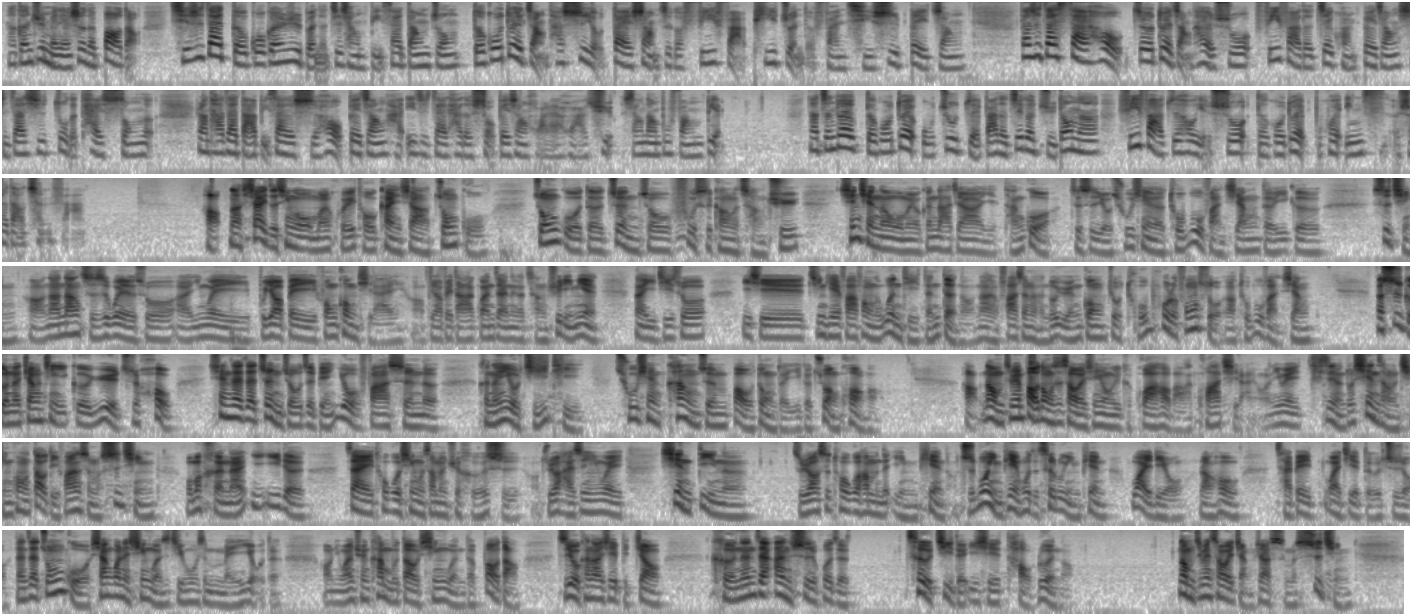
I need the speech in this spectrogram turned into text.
那根据美联社的报道，其实，在德国跟日本的这场比赛当中，德国队长他是有戴上这个 FIFA 批准的反歧视背章，但是在赛后，这个队长他也说，FIFA 的这款背章实在是做得太松了，让他在打比赛的时候，背章还一直在他的手背上滑来滑去，相当不方便。那针对德国队捂住嘴巴的这个举动呢，FIFA 最后也说德国队不会因此而受到惩罚。好，那下一则新闻，我们回头看一下中国，中国的郑州富士康的厂区，先前呢，我们有跟大家也谈过，就是有出现了徒步返乡的一个事情。啊，那当时是为了说啊、因为不要被封控起来，啊，不要被大家关在那个厂区里面，那以及说。一些津贴发放的问题等等哦，那发生了很多员工就突破了封锁，然后徒步返乡。那事隔呢将近一个月之后，现在在郑州这边又发生了可能有集体出现抗争暴动的一个状况哦。好，那我们这边暴动是稍微先用一个挂号把它夸起来哦，因为其实很多现场的情况到底发生什么事情，我们很难一一的再透过新闻上面去核实。主要还是因为现地呢。主要是透过他们的影片、直播影片或者侧录影片外流，然后才被外界得知哦。但在中国，相关的新闻是几乎是没有的哦，你完全看不到新闻的报道，只有看到一些比较可能在暗示或者测计的一些讨论哦。那我们这边稍微讲一下什么事情。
